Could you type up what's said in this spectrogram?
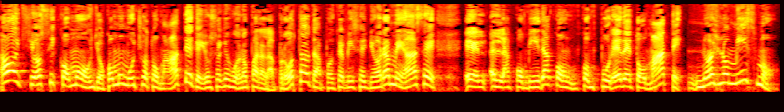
Ay, yo sí como, yo como mucho tomate, que yo sé que es bueno para la próstata, porque mi señora me hace la comida con, con puré de tomate. No es lo mismo.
